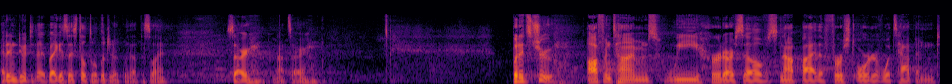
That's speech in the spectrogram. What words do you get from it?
I didn't do it today, but I guess I still told the joke without the slide. Sorry, not sorry. But it's true. Oftentimes, we hurt ourselves not by the first order of what's happened,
